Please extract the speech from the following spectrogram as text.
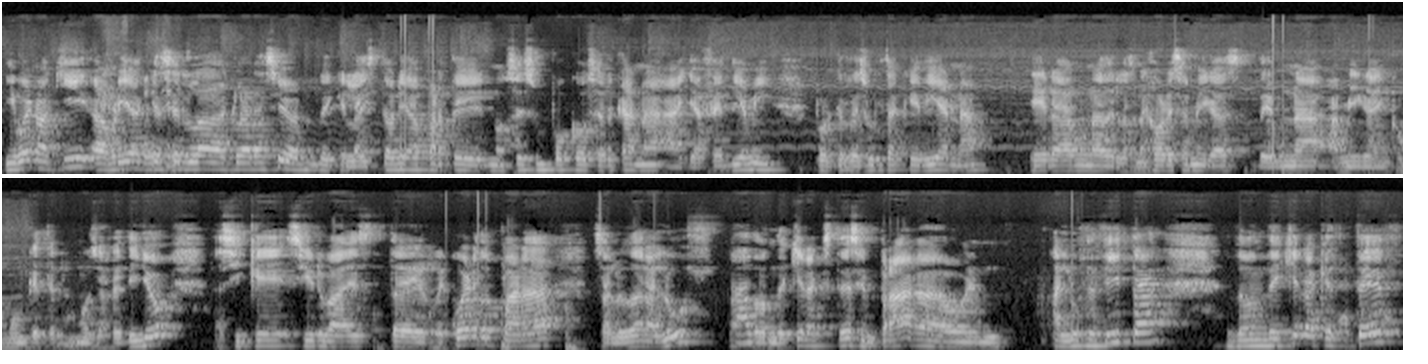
Y bueno, aquí habría que hacer la aclaración de que la historia aparte nos es un poco cercana a Jafet y a mí, porque resulta que Diana era una de las mejores amigas de una amiga en común que tenemos Jafet y yo. Así que sirva este recuerdo para saludar a Luz, a donde quiera que estés, en Praga o en a Lucecita, donde quiera que estés,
